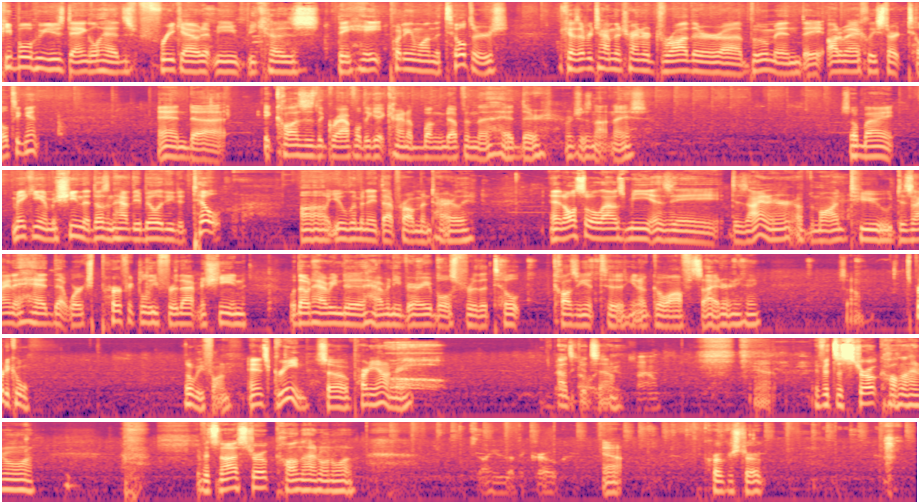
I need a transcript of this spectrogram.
people who use dangle heads freak out at me because they hate putting them on the tilters because every time they're trying to draw their uh, boom in, they automatically start tilting it, and uh, it causes the grapple to get kind of bunged up in the head there, which is not nice. So by making a machine that doesn't have the ability to tilt, uh, you eliminate that problem entirely. And it also allows me as a designer of the mod to design a head that works perfectly for that machine without having to have any variables for the tilt causing it to, you know, go offside or anything. So, it's pretty cool. It'll be fun. And it's green, so party on, right? That's a good sound. sound. Yeah. If it's a stroke, call 911. If it's not a stroke, call 911. As long as you got the croak. Yeah. Croaker stroke.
